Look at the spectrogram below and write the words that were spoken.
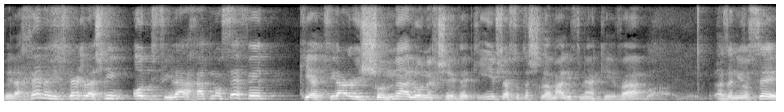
ולכן אני אצטרך להשלים עוד תפילה אחת נוספת, כי התפילה הראשונה לא נחשבת, כי אי אפשר לעשות השלמה לפני הקבע, אז אני עושה,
